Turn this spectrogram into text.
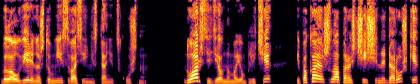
Была уверена, что мне и с Васей не станет скучно. Дуар сидел на моем плече, и пока я шла по расчищенной дорожке,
